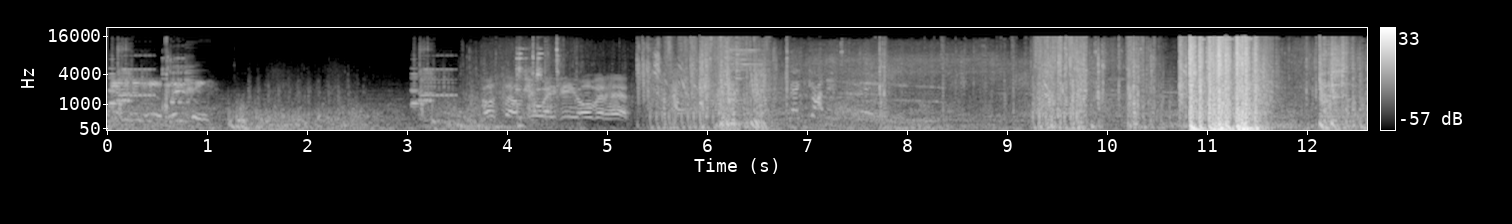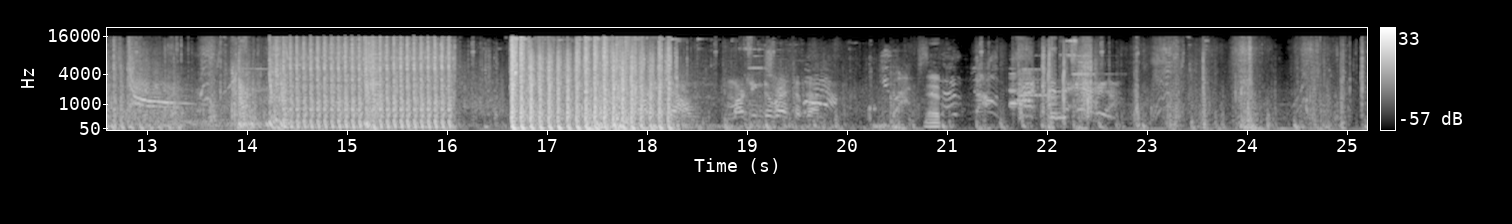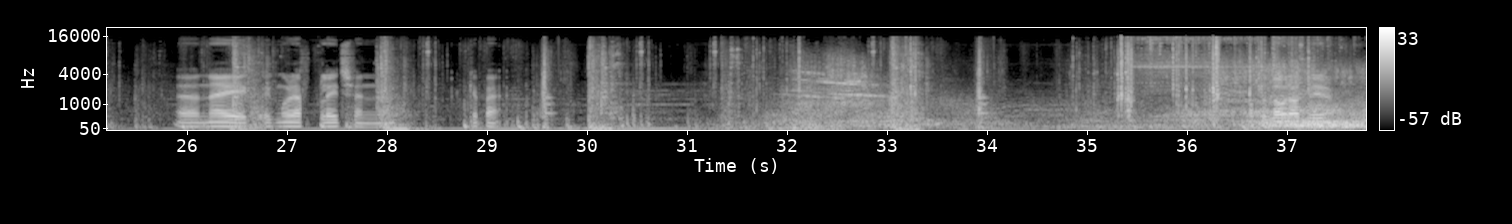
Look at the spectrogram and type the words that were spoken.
Enemy here. Moving. Yep. That's in the area. Eh, nee, ik, ik moet even plates vinden. Ik heb bij... Op de loadout weer.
